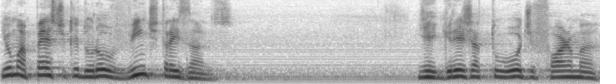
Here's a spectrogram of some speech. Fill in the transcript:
E uma peste que durou 23 anos. E a igreja atuou de forma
